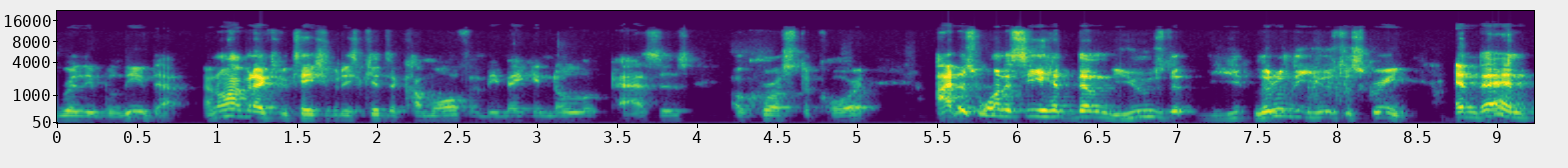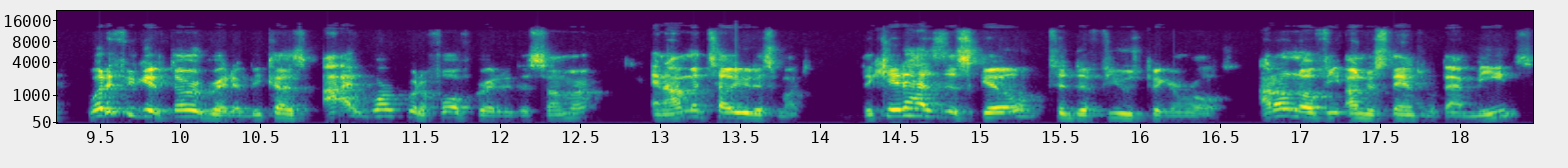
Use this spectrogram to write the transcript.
really believe that. I don't have an expectation for these kids to come off and be making no look passes across the court. I just want to see them use the literally use the screen. And then what if you get a third grader? Because I work with a fourth grader this summer, and I'm gonna tell you this much: the kid has the skill to diffuse pick and rolls. I don't know if he understands what that means,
